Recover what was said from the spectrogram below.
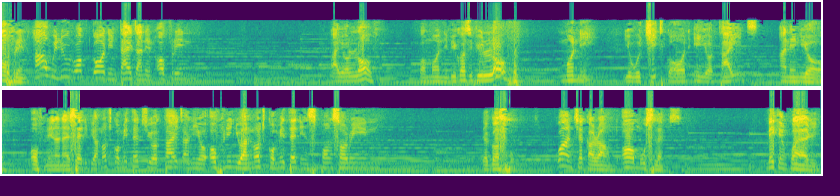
offering. How will you rob God in tithe and in offering? By your love for money. Because if you love money, you will cheat God in your tithes and in your offering. And I said, if you are not committed to your tithe and your offering, you are not committed in sponsoring the gospel. Go and check around all Muslims. Make inquiry.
